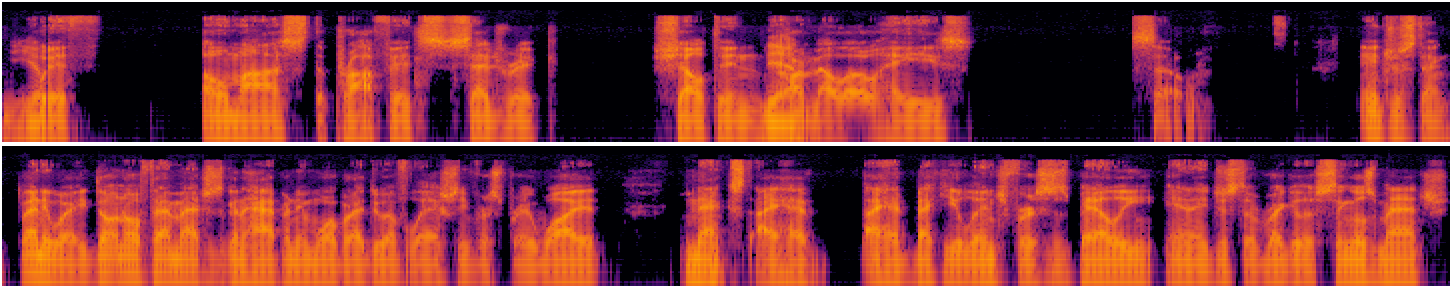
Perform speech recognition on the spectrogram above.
Yep. with Omos, the Profits, Cedric, Shelton, Yeah. Carmelo, Hayes. So interesting. But anyway, don't know if that match is going to happen anymore, but I do have Lashley versus Bray Wyatt. Mhm. Next, I have I had Becky Lynch versus Bayley in a just a regular singles match.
